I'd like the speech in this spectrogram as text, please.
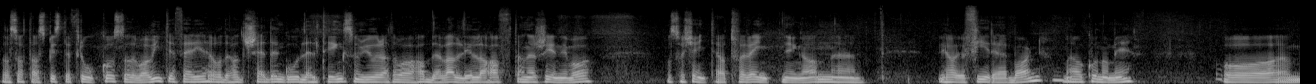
Da satt jeg og spiste frokost, og det var vinterferie, og det hadde skjedd en god del ting som gjorde at jeg hadde veldig lavt energinivå. Og så kjente jeg at forventningene eh, Vi har jo fire barn, meg og kona mi. Og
